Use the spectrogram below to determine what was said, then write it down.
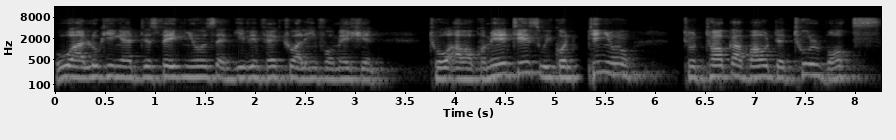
who are looking at this fake news and giving factual information to our communities. We continue to talk about the toolbox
